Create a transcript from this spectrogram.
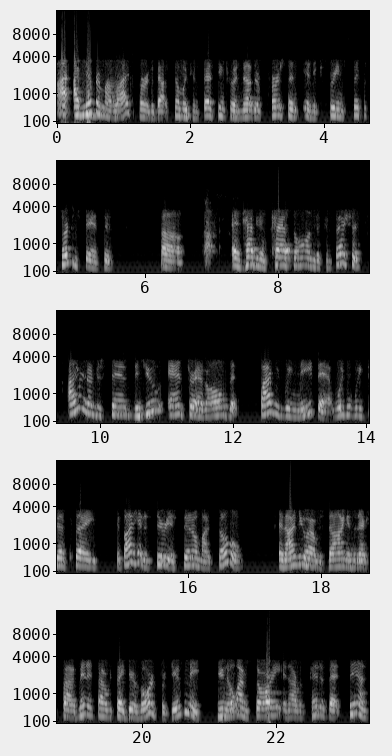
I, I've never in my life heard about someone confessing to another person in extreme circumstances uh, and having them pass on the confession. I don't understand. Did you answer at all that why would we need that? Wouldn't we just say, if I had a serious sin on my soul and I knew I was dying in the next five minutes, I would say, Dear Lord, forgive me. You know I'm sorry and I repent of that sin.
